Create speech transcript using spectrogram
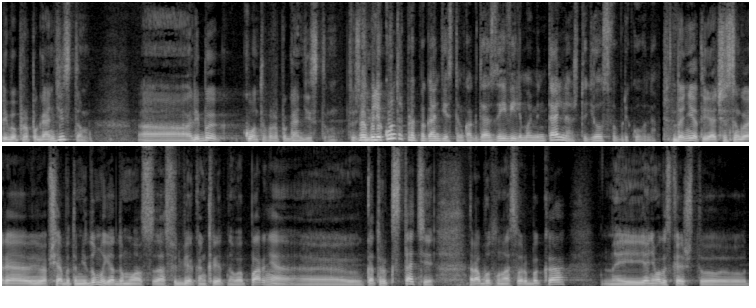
либо пропагандистом, а, либо контрпропагандистом. То есть Вы были контрпропагандистом, когда заявили моментально, что дело сфабриковано? Да нет, я, честно говоря, вообще об этом не думал. Я думал о, о судьбе конкретного парня, э, который, кстати, работал у нас в РБК, и я не могу сказать, что,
